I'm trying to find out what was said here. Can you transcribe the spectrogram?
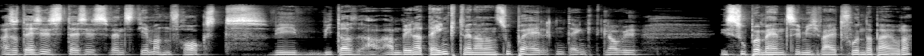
also das ist, das ist, wenn du jemanden fragst, wie, wie das, an wen er denkt, wenn er an einen Superhelden denkt, glaube ich, ist Superman ziemlich weit vorn dabei, oder?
